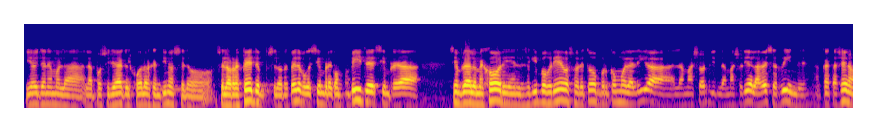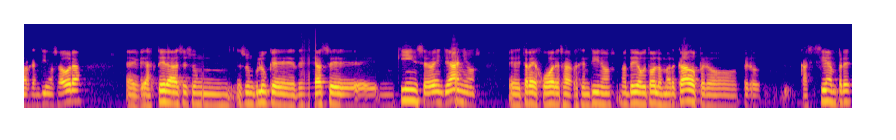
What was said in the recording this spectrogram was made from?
y hoy tenemos la, la, posibilidad de que el jugador argentino se lo, se lo respete, se lo respete porque siempre compite, siempre da siempre da lo mejor y en los equipos griegos sobre todo por cómo la liga la mayor la mayoría de las veces rinde acá está lleno de argentinos ahora eh, Asteras es un, es un club que desde hace 15, 20 años eh, trae jugadores argentinos. No te digo que todos los mercados, pero, pero casi siempre.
